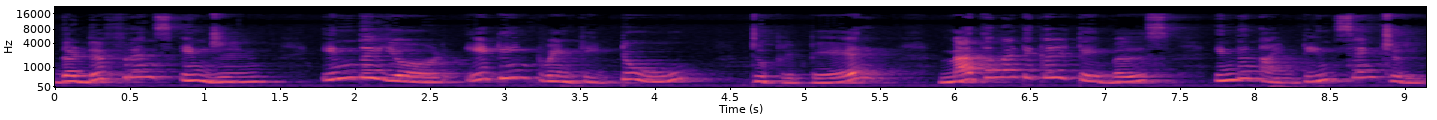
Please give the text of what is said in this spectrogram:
the difference engine in the year 1822 to prepare mathematical tables in the 19th century.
